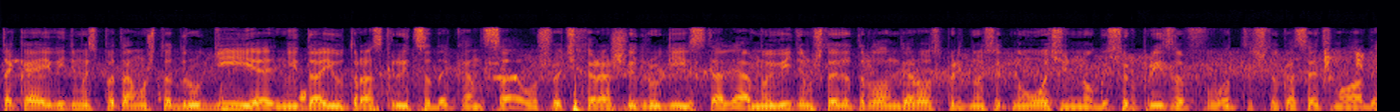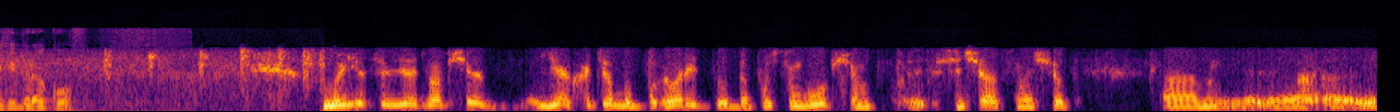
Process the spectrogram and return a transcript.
такая видимость, потому что другие не дают раскрыться до конца. Уж очень хороши другие стали. А мы видим, что этот Ролан Гарос приносит, ну, очень много сюрпризов, вот что касается молодых игроков. Ну, если взять вообще, я хотел бы поговорить, вот, допустим, в общем, сейчас насчет эм, э,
